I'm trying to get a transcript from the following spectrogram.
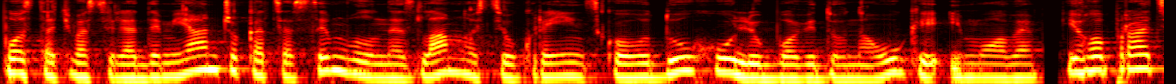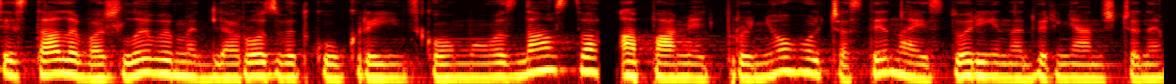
Постать Василя Дем'янчука це символ незламності українського духу, любові до науки і мови. Його праці стали важливими для розвитку українського мовознавства, а пам'ять про нього частина історії надвірнянщини.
